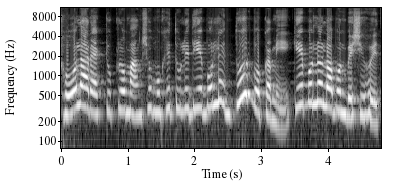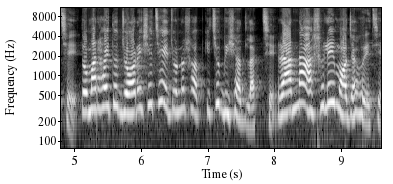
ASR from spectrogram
ঝোল আর এক টুকরো মাংস মুখে তুলে দিয়ে বললেন, তোর বোকা মেয়ে, কে বলল লবণ বেশি হয়েছে? তোমার হয়তো জ্বর এসেছে, এজন্য সবকিছু বিষাদ লাগছে। রান্না আসলেই মজা হয়েছে।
